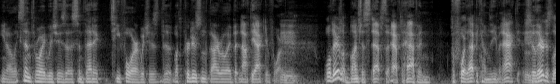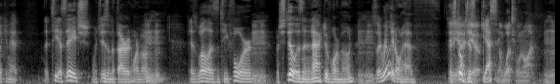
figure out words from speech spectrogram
you know, like Synthroid, which is a synthetic T4, which is the what's produced in the thyroid, but not the active form. Mm-hmm. Well, there's a bunch of steps that have to happen before that becomes even active. Mm-hmm. So they're just looking at the TSH, which isn't a thyroid hormone. Mm-hmm. As well as the T4, which still isn't an active hormone, so they really don't have. They're Any still just guessing of what's going on. hmm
